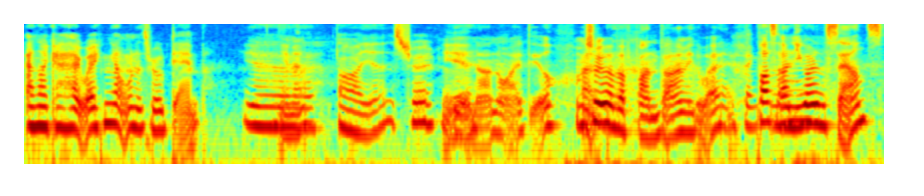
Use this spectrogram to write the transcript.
And like I hate waking up when it's real damp. Yeah, You know? oh yeah, it's true. Yeah, no, not ideal. I'm Uh, sure you'll have a fun time either way. I think Plus, so. aren't you going to the sounds?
